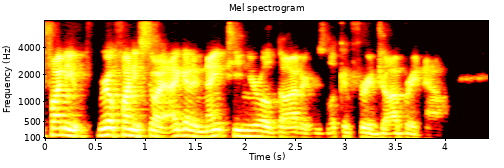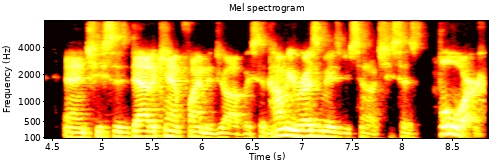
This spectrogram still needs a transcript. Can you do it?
funny real funny story. I got a 19 year old daughter who's looking for a job right now. And she says dad i can't find a job. I said how many resumes have you sent out? She says four.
